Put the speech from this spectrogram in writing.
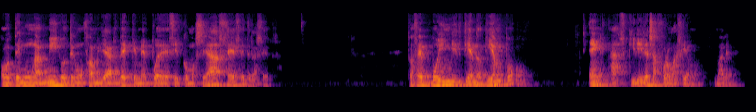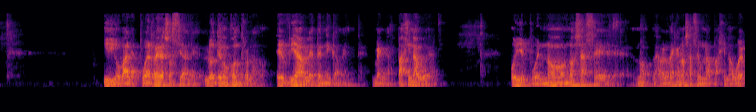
o tengo un amigo, tengo un familiar de que me puede decir cómo se hace, etcétera, etcétera. Entonces voy invirtiendo tiempo en adquirir esa formación, ¿vale? Y digo, vale, pues redes sociales, lo tengo controlado, es viable técnicamente. Venga, página web. Oye, pues no, no se hace, no, la verdad que no se hace una página web.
